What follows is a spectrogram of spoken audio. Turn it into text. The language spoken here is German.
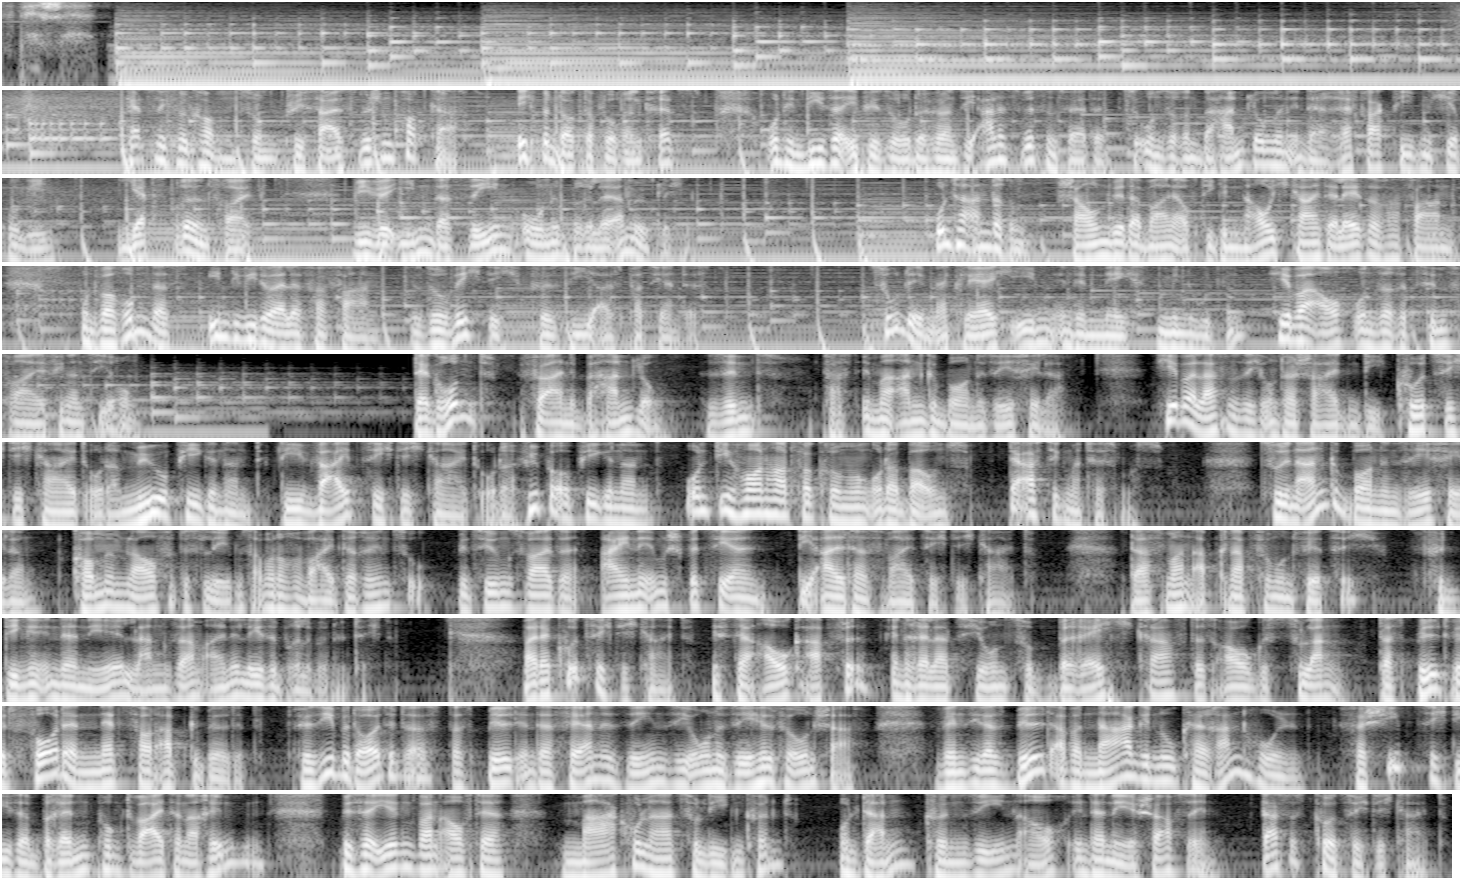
Precise Vision. Herzlich willkommen zum Precise Vision Podcast. Ich bin Dr. Florian Kretz und in dieser Episode hören Sie alles Wissenswerte zu unseren Behandlungen in der refraktiven Chirurgie, jetzt brillenfrei, wie wir Ihnen das Sehen ohne Brille ermöglichen. Unter anderem schauen wir dabei auf die Genauigkeit der Laserverfahren und warum das individuelle Verfahren so wichtig für Sie als Patient ist. Zudem erkläre ich Ihnen in den nächsten Minuten hierbei auch unsere zinsfreie Finanzierung. Der Grund für eine Behandlung sind fast immer angeborene Sehfehler. Hierbei lassen sich unterscheiden die Kurzsichtigkeit oder Myopie genannt, die Weitsichtigkeit oder Hyperopie genannt und die Hornhautverkrümmung oder bei uns der Astigmatismus. Zu den angeborenen Sehfehlern kommen im Laufe des Lebens aber noch weitere hinzu, beziehungsweise eine im Speziellen, die Altersweitsichtigkeit, dass man ab knapp 45 für Dinge in der Nähe langsam eine Lesebrille benötigt. Bei der Kurzsichtigkeit ist der Augapfel in Relation zur Brechkraft des Auges zu lang. Das Bild wird vor der Netzhaut abgebildet. Für Sie bedeutet das, das Bild in der Ferne sehen Sie ohne Sehhilfe unscharf. Wenn Sie das Bild aber nah genug heranholen, verschiebt sich dieser Brennpunkt weiter nach hinten, bis er irgendwann auf der Makula zu liegen könnt. Und dann können Sie ihn auch in der Nähe scharf sehen. Das ist Kurzsichtigkeit.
